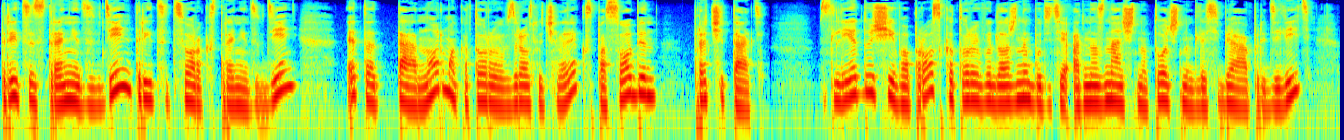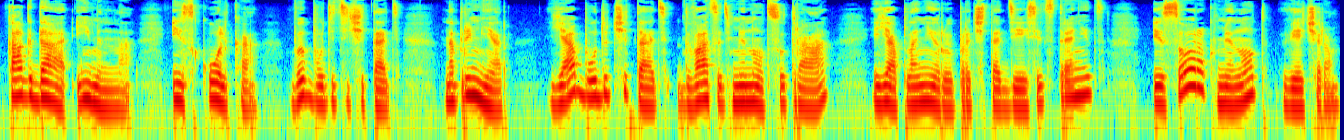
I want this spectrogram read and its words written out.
30 страниц в день, 30-40 страниц в день. Это та норма, которую взрослый человек способен прочитать. Следующий вопрос, который вы должны будете однозначно точно для себя определить, когда именно и сколько вы будете читать. Например, я буду читать 20 минут с утра, и я планирую прочитать 10 страниц, и 40 минут вечером.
